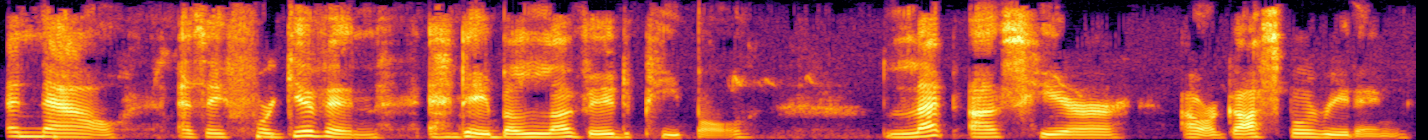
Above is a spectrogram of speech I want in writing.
And now, as a forgiven and a beloved people, let us hear our gospel reading,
